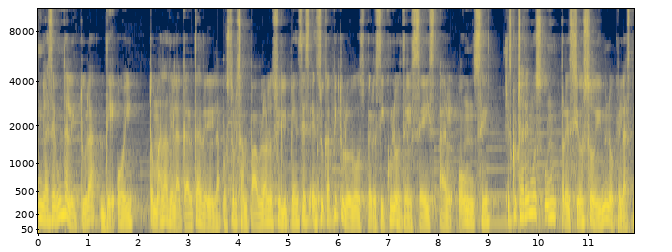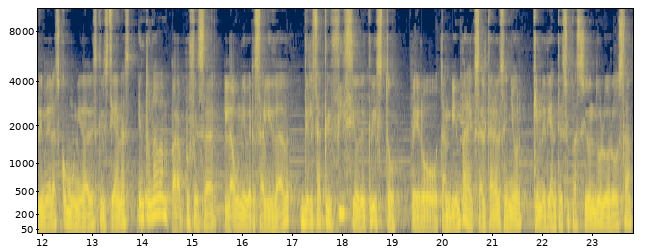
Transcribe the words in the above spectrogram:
En la segunda lectura de hoy, tomada de la carta del apóstol San Pablo a los filipenses en su capítulo 2, versículos del 6 al 11, escucharemos un precioso himno que las primeras comunidades cristianas entonaban para profesar la universalidad del sacrificio de Cristo, pero también para exaltar al Señor que mediante su pasión dolorosa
